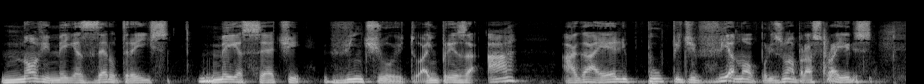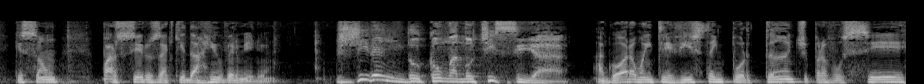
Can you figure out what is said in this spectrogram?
9603 6728. A empresa AHL Pulp de Vianópolis. Um abraço para eles, que são parceiros aqui da Rio Vermelho. girando com a notícia. Agora uma entrevista importante para você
